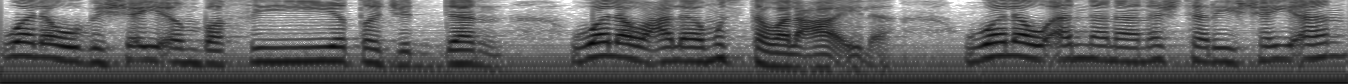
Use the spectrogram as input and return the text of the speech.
ولو بشيء بسيط جدا ولو على مستوى العائلة ولو أننا نشتري شيئا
